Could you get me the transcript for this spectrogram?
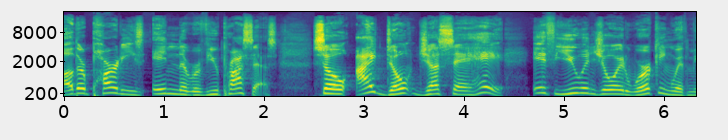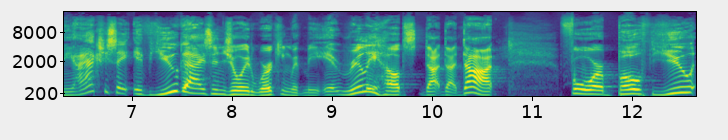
other parties in the review process. So I don't just say, "Hey, if you enjoyed working with me." I actually say, "If you guys enjoyed working with me, it really helps dot dot dot for both you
